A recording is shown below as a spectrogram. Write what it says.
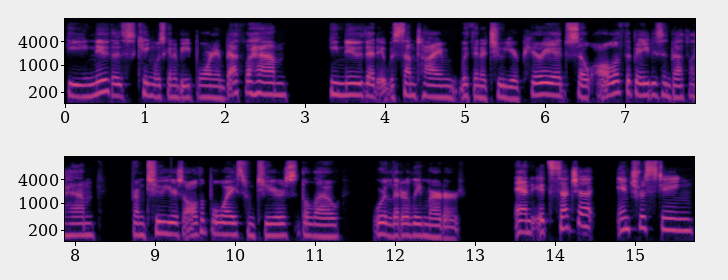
He knew this king was going to be born in Bethlehem. He knew that it was sometime within a two year period. So, all of the babies in Bethlehem from two years, all the boys from two years below were literally murdered. And it's such mm-hmm. a interesting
